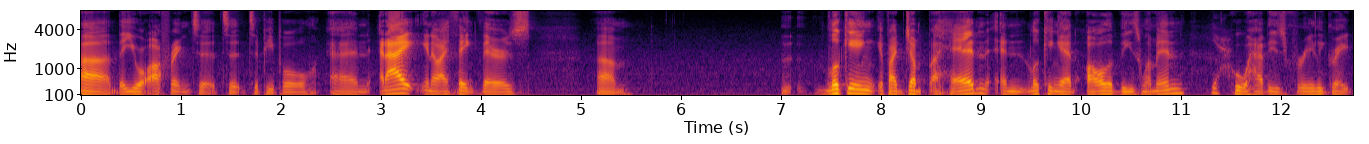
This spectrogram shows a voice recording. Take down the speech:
uh, that you are offering to, to to people. And and I, you know, I think there's um, looking if I jump ahead and looking at all of these women Yeah. who have these really great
